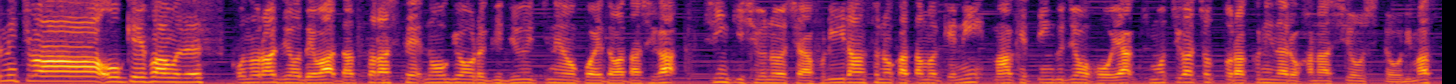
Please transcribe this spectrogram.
んにちは、OK ファームです。このラジオでは脱サラして農業歴11年を超えた私が新規収納者フリーランスの方向けにマーケティング情報や気持ちがちょっと楽になる話をしております。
